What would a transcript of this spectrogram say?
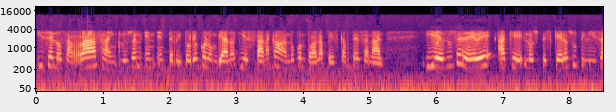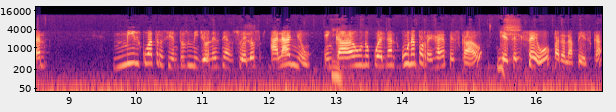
y se los arrasa, incluso en, en- en territorio colombiano, y están acabando con toda la pesca artesanal. Y eso se debe a que los pesqueros utilizan 1.400 millones de anzuelos al año. En cada uno cuelgan una torreja de pescado, que es el cebo para la pesca,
